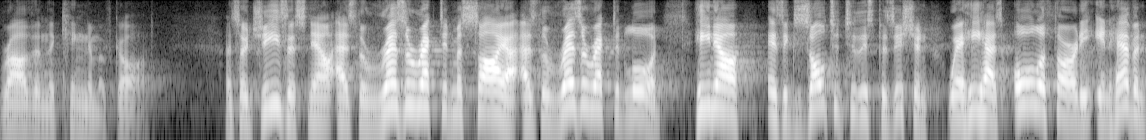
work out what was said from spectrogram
rather than the kingdom of God. And so, Jesus, now as the resurrected Messiah, as the resurrected Lord, he now is exalted to this position where he has all authority in heaven,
